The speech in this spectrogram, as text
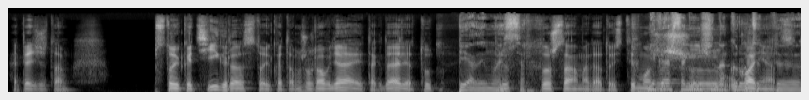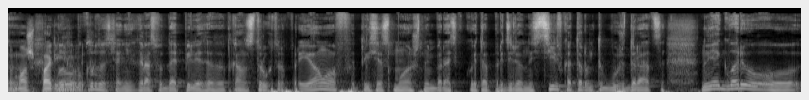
опять же, там стойка тигра, стойка там журавля и так далее. Тут Пьяный мастер. то же самое, да. То есть ты Мне можешь кажется, они еще э, накрутят, уклоняться, э, ты можешь Было бы парировать. круто, если они как раз вот допилят этот конструктор приемов, и ты себе сможешь набирать какой-то определенный стиль, в котором ты будешь драться. Но я говорю,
